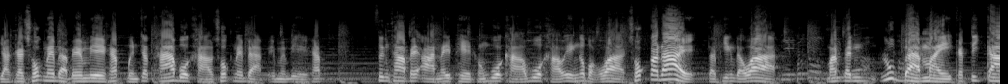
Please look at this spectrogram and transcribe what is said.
อยากจะชกในแบบ MMA ครับ เหมือนจะท้าบัวขาวชกในแบบ MMA ครับ ซึ่งถ้าไปอ่านในเพจของบัวขาวบัวขาวเองก็บอกว่าชกก็ได้ แต่เพียงแต่ว่ามันเป็นรูปแบบใหม่กติกา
